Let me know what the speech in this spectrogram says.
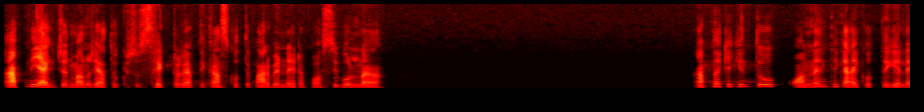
আপনি একজন মানুষ, এত কিছু সেক্টরে আপনি কাজ করতে পারবেন না, এটা পসিবল না। আপনাকে কিন্তু অনলাইন থেকে আয় করতে গেলে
